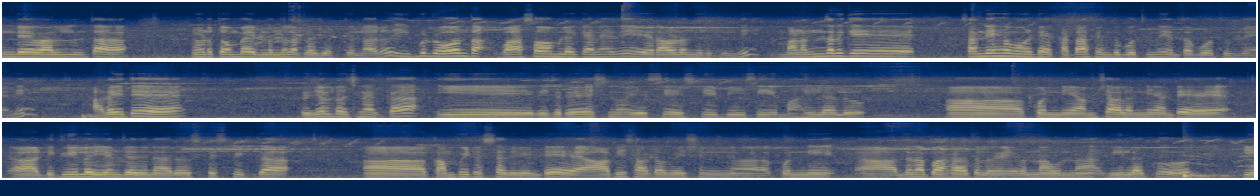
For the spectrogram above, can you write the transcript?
ఉండే వాళ్ళంతా నూట తొంభై రెండు వందలు అట్లా చెప్తున్నారు. ఇప్పుడు రోంత వాస్తవంలోకి అనేది రావడం జరుగుతుంది. మనందరికీ సందేహం ఒకటే కట్ ఆఫ్ ఎంత పోతుంది ఎంత పోతుంది అని. అదైతే రిజల్ట్ వచ్చినాక ఈ రిజర్వేషన్ ఎస్సీ ఎస్టీ బీసీ మహిళలు కొన్ని అంశాలన్నీ అంటే డిగ్రీలో ఏం చదివినారు స్పెసిఫిక్గా కంప్యూటర్స్ చదివింటే ఆఫీస్ ఆటోమేషన్ కొన్ని అదనపు అర్హతలు ఏమన్నా ఉన్నా వీళ్ళకు ఈ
